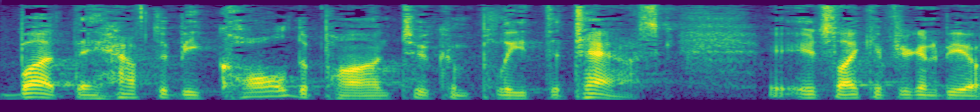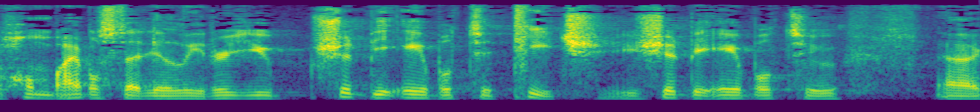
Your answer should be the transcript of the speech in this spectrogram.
but they have to be called upon to complete the task. It's like if you're going to be a home Bible study leader, you should be able to teach. You should be able to uh,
